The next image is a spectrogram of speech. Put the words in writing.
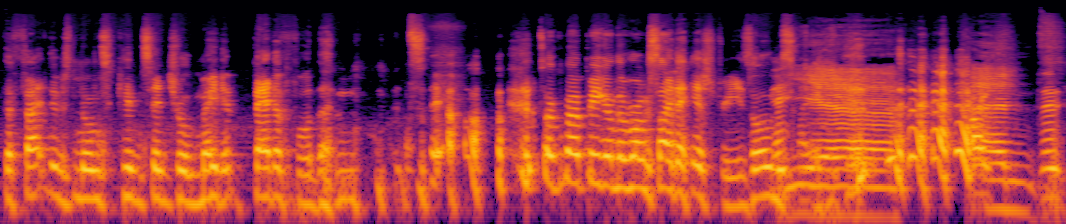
the fact that it was non-consensual made it better for them. It's like, oh, talk about being on the wrong side of history. Is all I'm saying. yeah, Like, and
